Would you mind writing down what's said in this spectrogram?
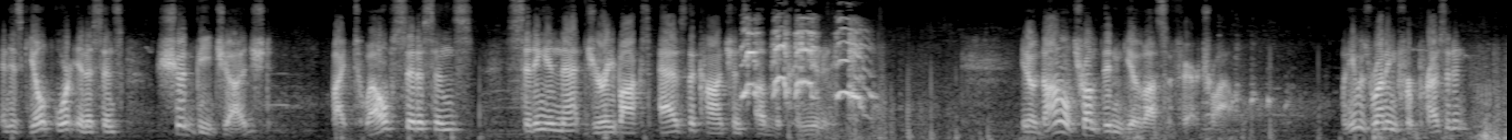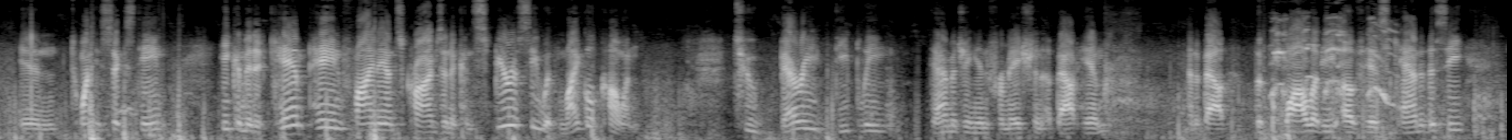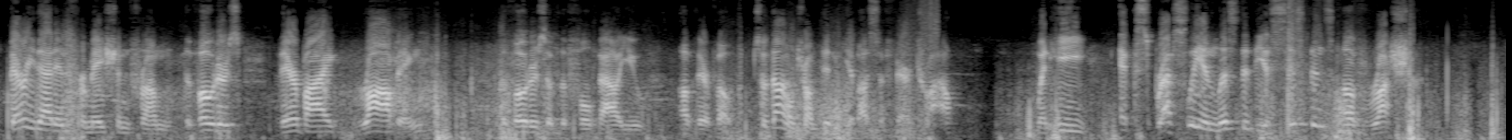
And his guilt or innocence should be judged by 12 citizens sitting in that jury box as the conscience of the community. You know, Donald Trump didn't give us a fair trial. When he was running for president in 2016, he committed campaign finance crimes in a conspiracy with Michael Cohen to bury deeply damaging information about him and about the quality of his candidacy, bury that information from the voters, thereby robbing the voters of the full value of their vote. So Donald Trump didn't give us a fair trial. When he expressly enlisted the assistance of Russia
